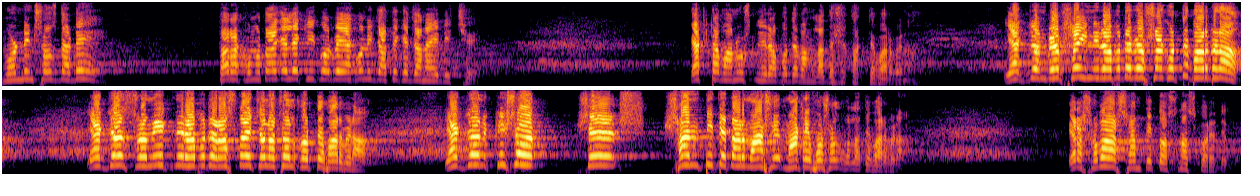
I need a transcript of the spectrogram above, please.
মর্নিং শোজ দ্য ডে তারা ক্ষমতায় গেলে কি করবে? এখনই জাতিকে জানাই দিচ্ছে। একটা মানুষ নিরাপদে বাংলাদেশে থাকতে পারবে না। একজন ব্যবসায়ী নিরাপদে ব্যবসা করতে পারবে না। একজন শ্রমিক নিরাপদে রাস্তায় চলাচল করতে পারবে না। একজন কৃষক, সে শান্তিতে তার মাসে, মাঠে ফসল ফলাতে পারবে না। এরা সবার শান্তি তছনছ করে দেবে।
